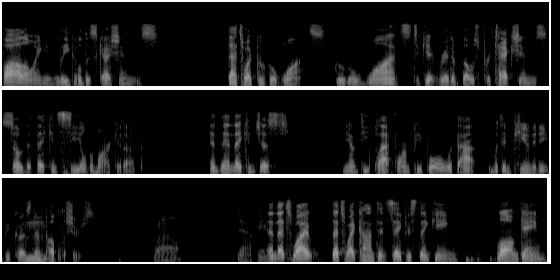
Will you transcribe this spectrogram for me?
following in legal discussions, that's what Google wants. Google wants to get rid of those protections so that they can seal the market up, and then they can just, you know, deplatform people without with impunity because they're Mm. publishers. Wow. Yeah, Man. and that's why that's why Content Safe is thinking long game.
